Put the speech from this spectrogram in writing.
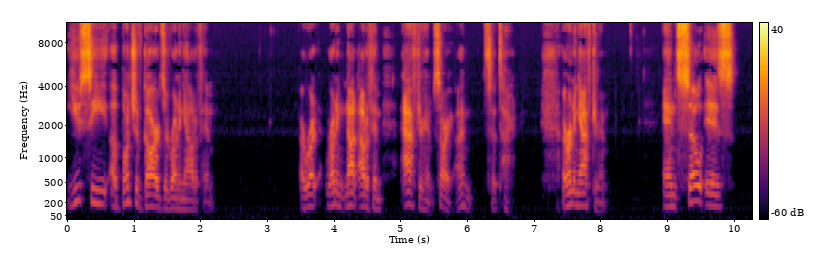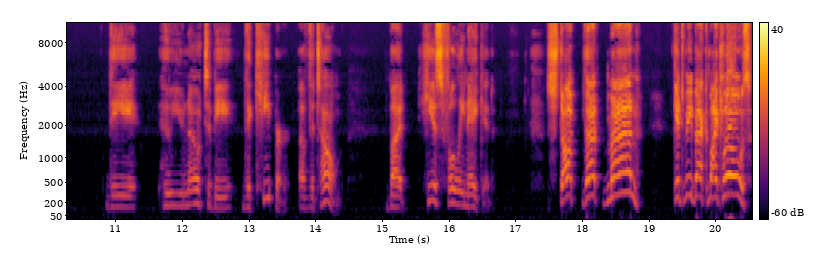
you see a bunch of guards are running out of him. Are ru- running not out of him, after him. Sorry, I'm so tired. Are running after him. And so is the who you know to be the keeper of the tome. But he is fully naked. Stop that man! Get me back my clothes!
